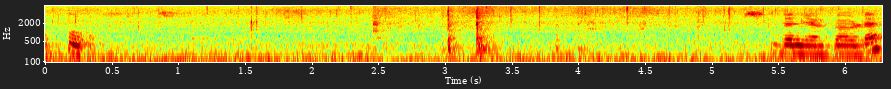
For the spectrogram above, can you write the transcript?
ఉప్పు ధనియాల పౌడర్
